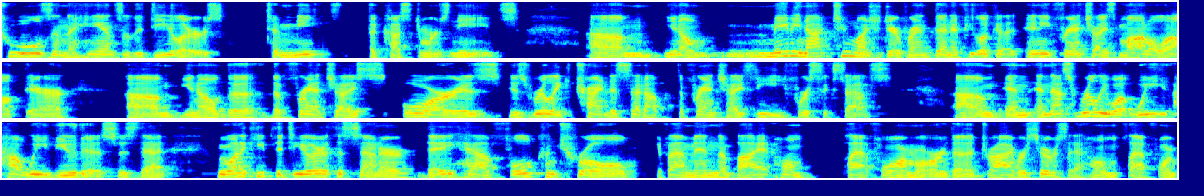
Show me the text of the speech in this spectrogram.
tools in the hands of the dealers to meet the customer's needs. Um, you know, maybe not too much different than if you look at any franchise model out there. Um, you know, the the franchisor is is really trying to set up the franchisee for success, um, and and that's really what we how we view this is that we want to keep the dealer at the center. They have full control. If I'm in the buy at home platform or the driver service at home platform,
